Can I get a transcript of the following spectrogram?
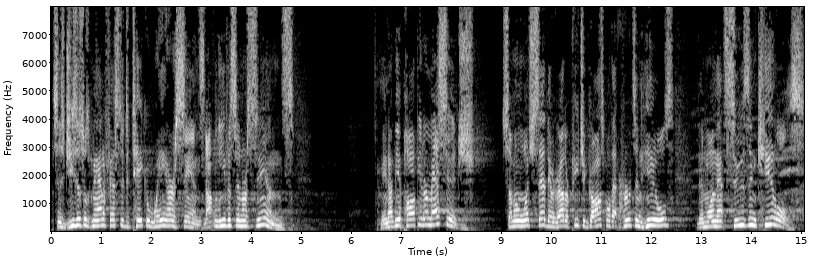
It says Jesus was manifested to take away our sins, not leave us in our sins. It may not be a popular message. Someone once said they would rather preach a gospel that hurts and heals than one that soothes and kills.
